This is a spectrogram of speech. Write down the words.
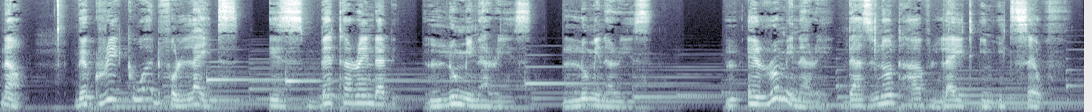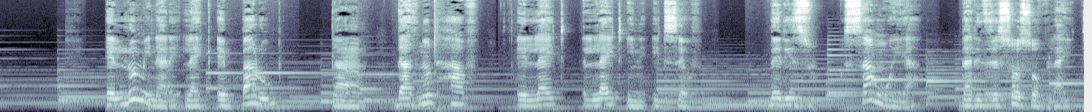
Now, the Greek word for lights is better rendered luminaries. Luminaries. A luminary does not have light in itself. A luminary, like a bulb, um, does not have a light, light in itself. There is somewhere that is the source of light.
